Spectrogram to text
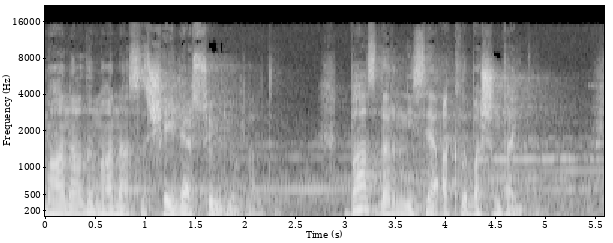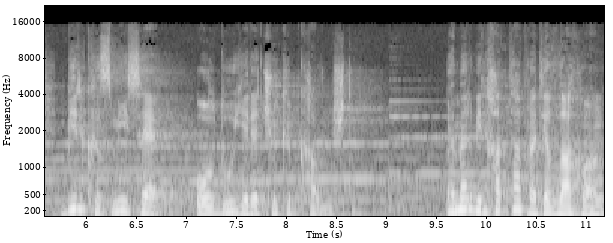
manalı manasız şeyler söylüyorlardı. Bazılarının ise aklı başındaydı. Bir kısmı ise olduğu yere çöküp kalmıştı. Ömer bin Hattab radıyallahu anh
